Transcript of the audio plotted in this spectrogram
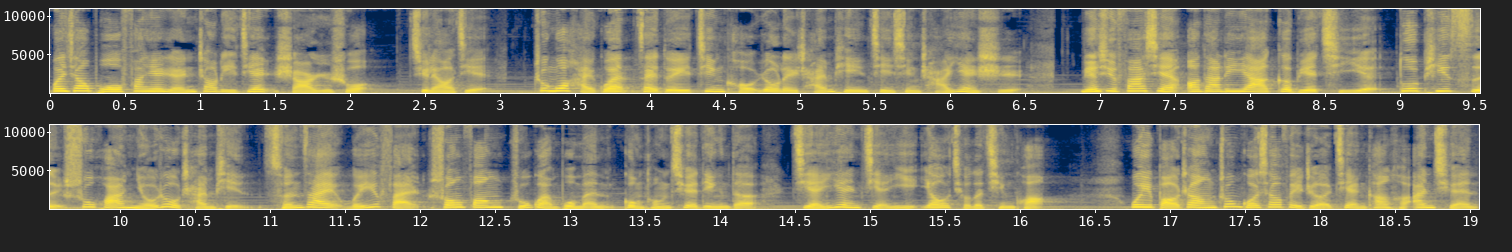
外交部发言人赵立坚十二日说，据了解，中国海关在对进口肉类产品进行查验时，连续发现澳大利亚个别企业多批次舒华牛肉产品存在违反双方主管部门共同确定的检验检疫要求的情况。为保障中国消费者健康和安全，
